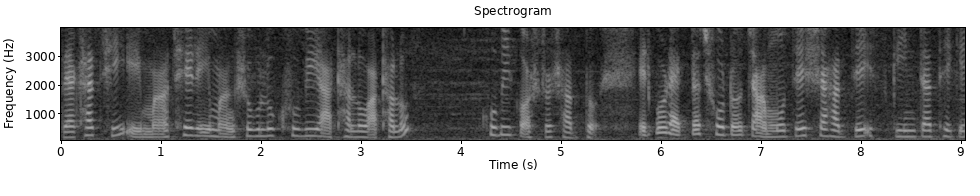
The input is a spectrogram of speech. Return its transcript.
দেখাচ্ছি, এই মাছের এই মাংসগুলো খুবই আঠালো আঠালো। খুবই কষ্টসাধ্য। এরপর একটা ছোট চামচের সাহায্যে স্কিনটা থেকে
